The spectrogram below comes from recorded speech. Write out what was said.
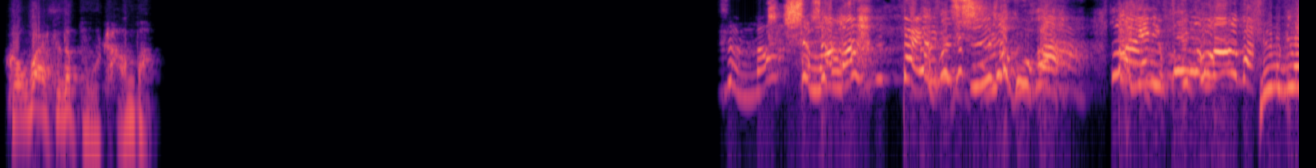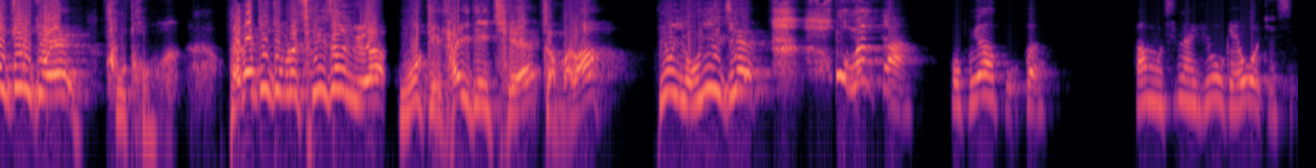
和外甥的补偿吧。什么什么百分之十的股份？老爷，你疯了吗？你们给我住嘴！初桐本来就是我的亲生女儿，我给她一点钱，怎么了？你们有意见？我们爸，我不要股份，把母亲的遗物给我就行。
